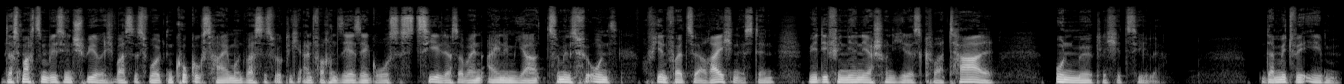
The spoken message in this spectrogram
das macht es ein bisschen schwierig. Was ist Wolkenkuckucksheim und was ist wirklich einfach ein sehr, sehr großes Ziel, das aber in einem Jahr, zumindest für uns, auf jeden Fall zu erreichen ist. Denn wir definieren ja schon jedes Quartal unmögliche Ziele, damit wir eben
